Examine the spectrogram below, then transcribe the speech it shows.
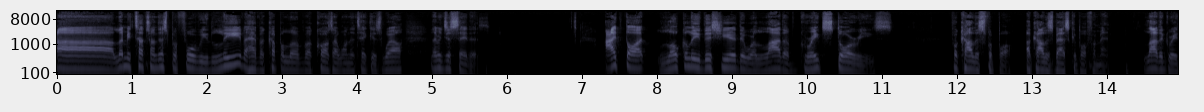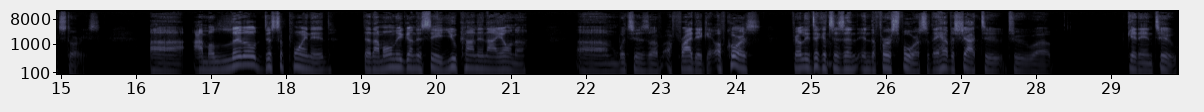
Uh, let me touch on this before we leave. I have a couple of uh, calls I want to take as well. Let me just say this. I thought locally this year there were a lot of great stories for college football, uh, college basketball for men. A lot of great stories. Uh, I'm a little disappointed that I'm only going to see UConn and Iona, um, which is a, a, Friday game. Of course, Fairleigh Dickinson's in, in the first four, so they have a shot to to uh, get in too,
